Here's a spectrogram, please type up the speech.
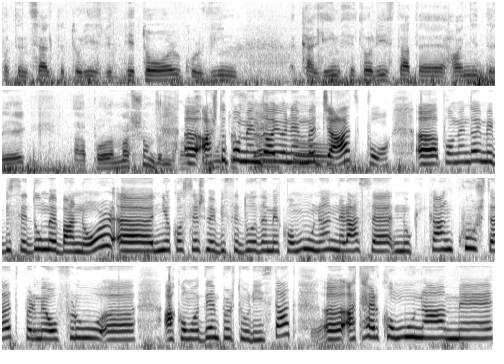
potencial të turizmit ditor kur vijnë Kalimi si turistat e ha një drekë, apo dhe ma shumë domethënë... Ashtu po mendoj edhe ma gjatë, po. Po mendoj me bisedu me banorë, njëkohësisht me bisedu edhe me komunën, në rast se nuk i kanë kushtet për me ofru akomodim për turistat, po. atëherë komuna me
